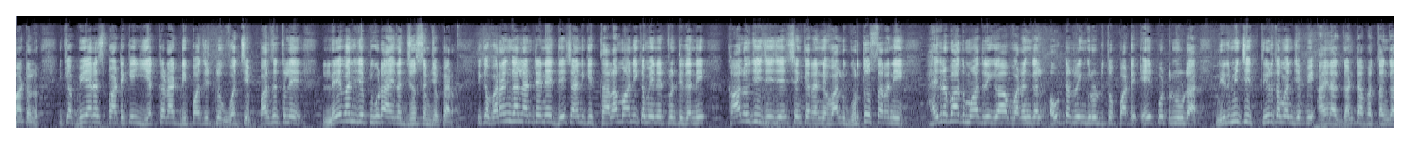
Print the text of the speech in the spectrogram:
మాటలు. ఇక బీఆర్ఎస్ పార్టీకి ఎక్కడ డిపాజిట్లు వచ్చే పరిస్థితులే లేవని చెప్పి కూడా ఆయన జోస్యం చెప్పారు. ఇక వరంగల్ అంటేనే దేశానికి తలమానికమైనటువంటిదని కాళోజీ జయశంకర్ అనే వాళ్ళు గుర్తొస్తారని హైదరాబాద్ మాదిరిగా వరంగల్ ఔటర్ రింగ్ రోడ్డుతో పాటు ఎయిర్పోర్ట్ను కూడా నిర్మించి తీరుతామని చెప్పి ఆయన ఘంటాబద్ధంగా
